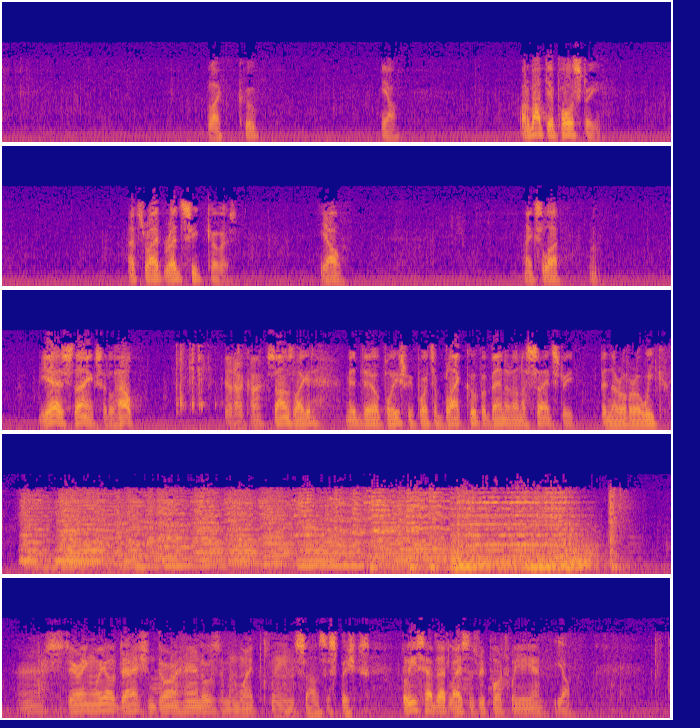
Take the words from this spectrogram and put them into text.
Black coupe. Yeah. What about the upholstery? That's right, red seat covers. Yeah. Thanks a lot. Yes, thanks. It'll help. That our car? Sounds like it. Midvale Police reports a black coupe abandoned on a side street. Been there over a week. Steering wheel, dash, and door handles have been wiped clean. Sounds suspicious. Police have that license report for you yet? Yeah.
